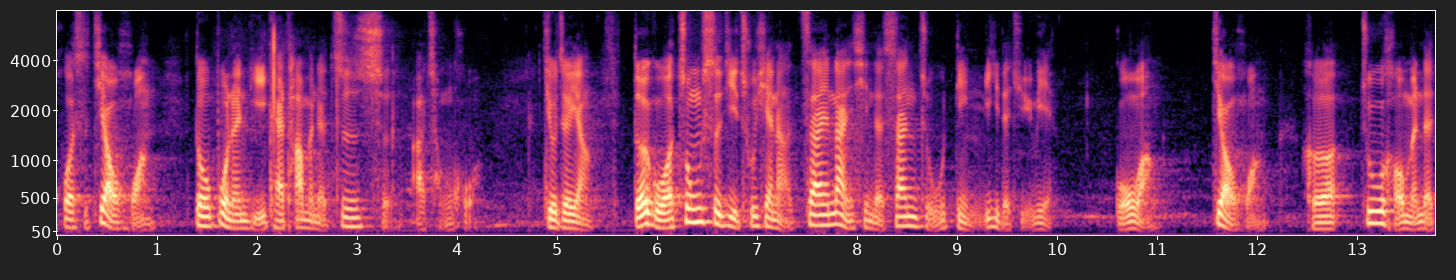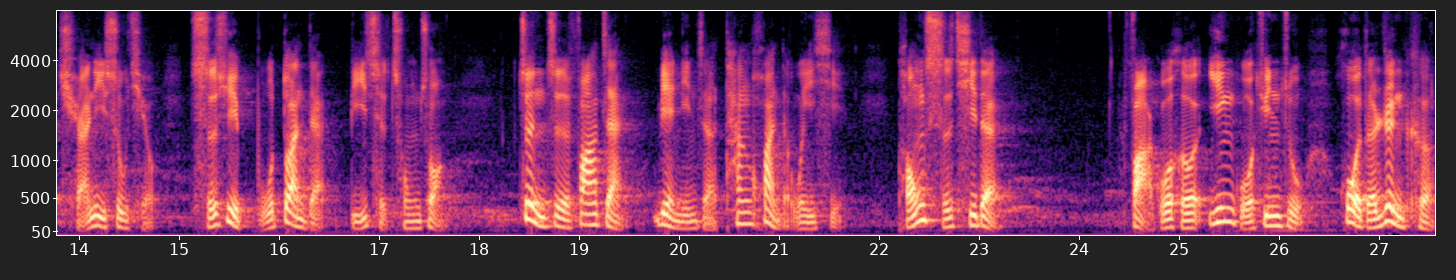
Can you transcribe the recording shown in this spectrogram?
或是教皇都不能离开他们的支持而存活。就这样，德国中世纪出现了灾难性的三足鼎立的局面：国王、教皇和诸侯们的权力诉求持续不断的彼此冲撞，政治发展面临着瘫痪的威胁。同时期的法国和英国君主获得认可。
